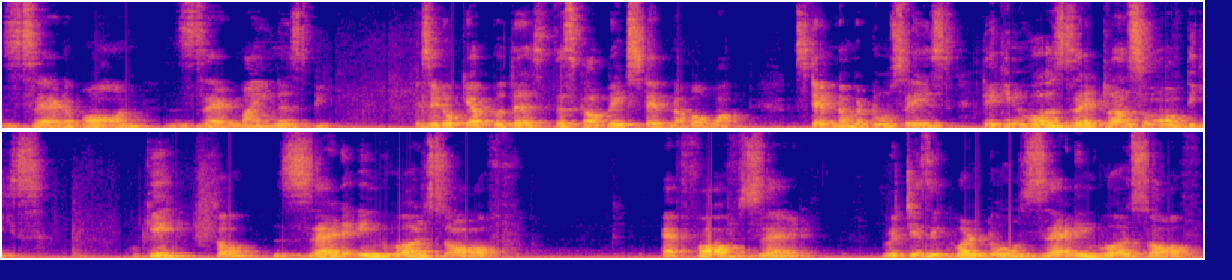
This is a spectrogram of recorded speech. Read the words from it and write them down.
z upon z minus b. Is it okay up to this? This completes step number one. Step number two says take inverse z transform of these. Okay, so z inverse of f of z which is equal to z inverse of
